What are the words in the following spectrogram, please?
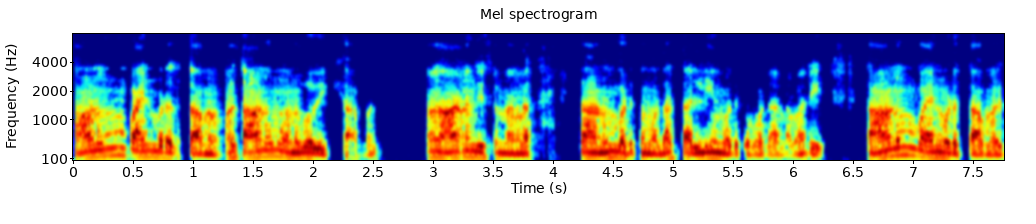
தானும் பயன்படுத்தாமல் தானும் அனுபவிக்காமல் ஆனந்தி சொன்னாங்களே தானும் படுக்க மாட்டான் தள்ளியும் படுக்க மாட்டான் அந்த மாதிரி தானும் பயன்படுத்தாமல்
